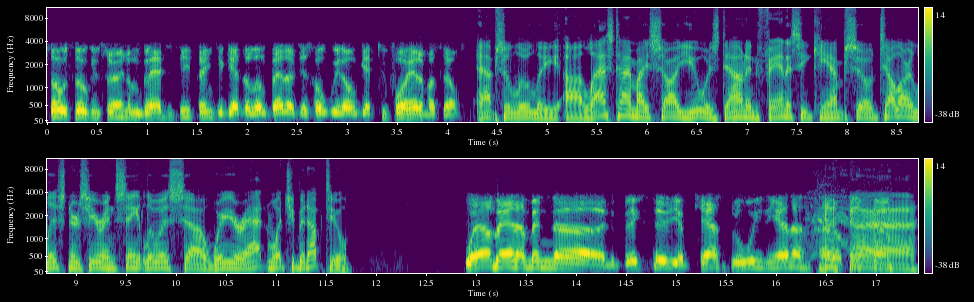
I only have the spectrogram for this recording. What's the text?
so so concerned. I'm glad to see things are getting a little better. Just hope we don't get too far ahead of ourselves. Absolutely. Uh, last time I saw you was down in fantasy camp. So tell our listeners here in St. Louis uh, where you're at and what you've been up to. Well, man, I'm in uh, the big city of Castor, Louisiana. I don't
